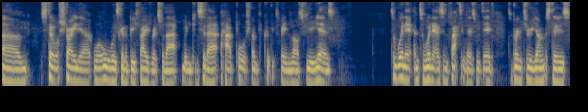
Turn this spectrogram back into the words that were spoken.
um, still Australia were always going to be favourites for that when you consider how poor Sri Lanka cricket's been the last few years to win it and to win it as emphatically as we did, to bring through youngsters.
